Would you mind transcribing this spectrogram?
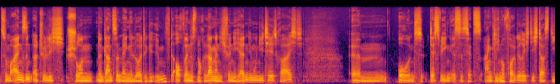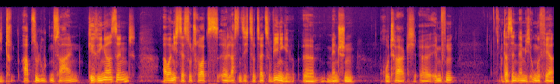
zum einen sind natürlich schon eine ganze Menge Leute geimpft, auch wenn es noch lange nicht für eine Herdenimmunität reicht. Ähm, und deswegen ist es jetzt eigentlich nur folgerichtig, dass die absoluten Zahlen geringer sind. Aber nichtsdestotrotz äh, lassen sich zurzeit zu wenige äh, Menschen pro Tag äh, impfen. Das sind nämlich ungefähr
